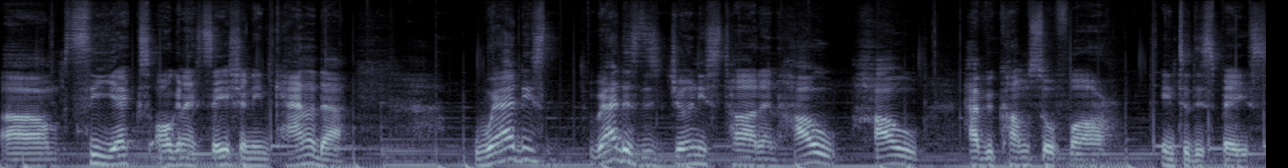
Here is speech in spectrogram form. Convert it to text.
um, CX organization in Canada, where does where does this journey start, and how how have you come so far into this space?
